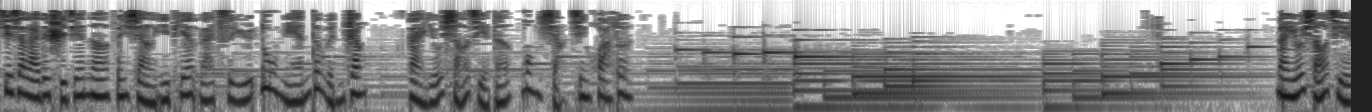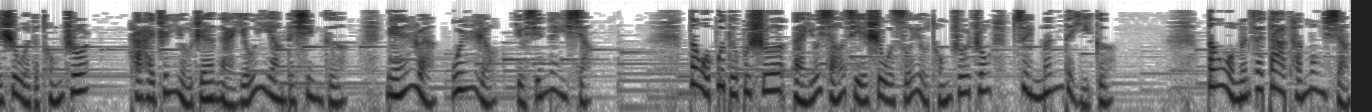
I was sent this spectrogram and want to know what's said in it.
接下来的时间呢，分享一篇来自于陆眠的文章《奶油小姐的梦想进化论》。奶油小姐是我的同桌，她还真有着奶油一样的性格，绵软温柔，有些内向。但我不得不说，奶油小姐是我所有同桌中最闷的一个。当我们在大谈梦想，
